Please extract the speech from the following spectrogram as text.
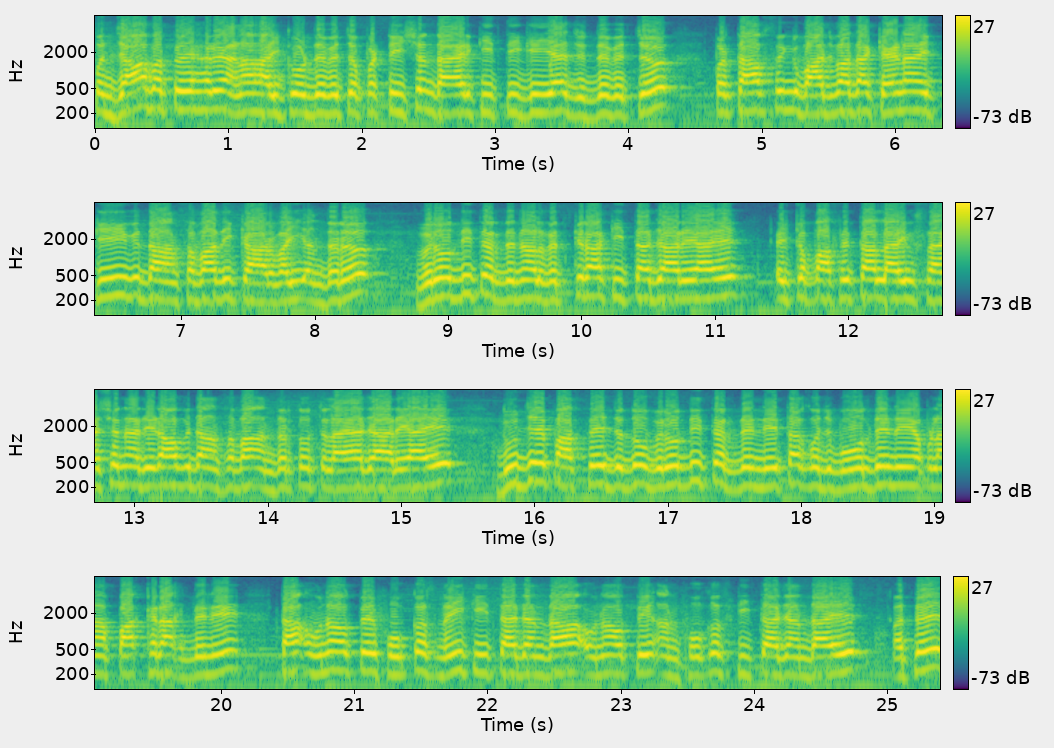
ਪੰਜਾਬ ਅਤੇ ਹਰਿਆਣਾ ਹਾਈ ਕੋਰਟ ਦੇ ਵਿੱਚ ਪਟੀਸ਼ਨ ਦਾਇਰ ਕੀਤੀ ਗਈ ਹੈ, ਜਿਸ ਦੇ ਵਿੱਚ ਪ੍ਰਤਾਪ ਸਿੰਘ ਬਾਜਵਾ ਦਾ ਕਹਿਣਾ ਹੈ ਕਿ ਵਿਧਾਨ ਸਭਾ ਦੀ ਕਾਰਵਾਈ ਅੰਦਰ ਵਿਰੋਧੀ ਧਿਰ ਦੇ ਨਾਲ ਵਿਤਕਰਾ ਕੀਤਾ ਜਾ ਰਿਹਾ ਹੈ। ਇੱਕ ਪਾਸੇ ਤਾਂ ਲਾਈਵ ਸੈਸ਼ਨ ਹੈ ਜਿਹੜਾ ਉਹ ਵਿਧਾਨ ਸਭਾ ਅੰਦਰ ਤੋਂ ਚਲਾਇਆ ਜਾ ਰਿਹਾ ਹੈ। ਦੂਜੇ ਪਾਸੇ ਜਦੋਂ ਵਿਰੋਧੀ ਧਿਰ ਦੇ ਨੇਤਾ ਕੁਝ ਬੋਲਦੇ ਨੇ, ਆਪਣਾ ਪੱਖ ਰੱਖਦੇ ਨੇ, ਤਾਂ ਉਹਨਾਂ ਉੱਤੇ ਫੋਕਸ ਨਹੀਂ ਕੀਤਾ ਜਾਂਦਾ। ਉਹਨਾਂ ਉੱਤੇ ਅਨਫੋਕਸ ਕੀਤਾ ਜਾਂਦਾ ਹੈ ਅਤੇ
